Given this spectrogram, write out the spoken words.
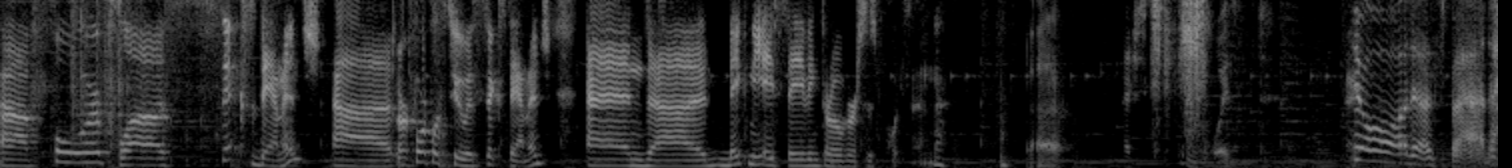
uh, four plus six damage, uh, or four plus two is six damage, and uh, make me a saving throw versus poison. Uh, I just keep getting poisoned. Oh, that's bad.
